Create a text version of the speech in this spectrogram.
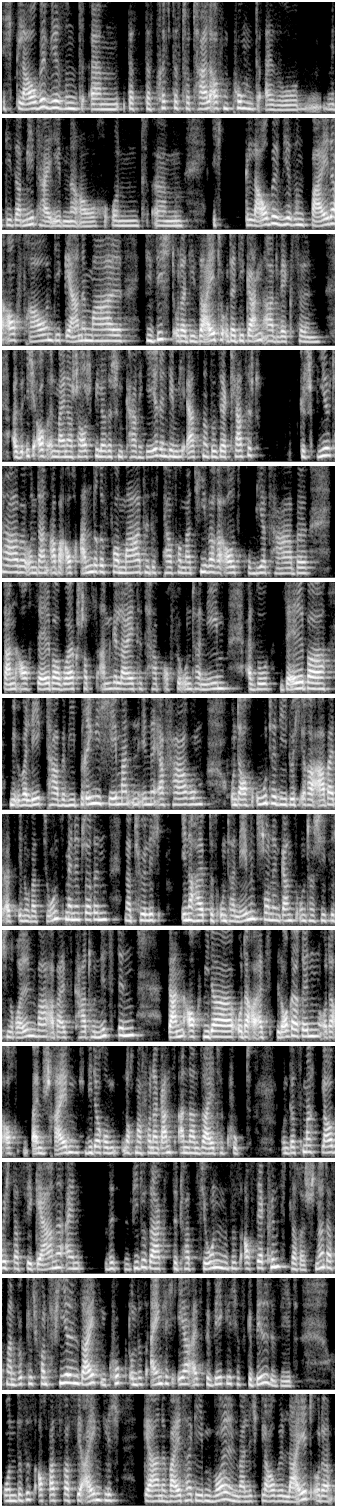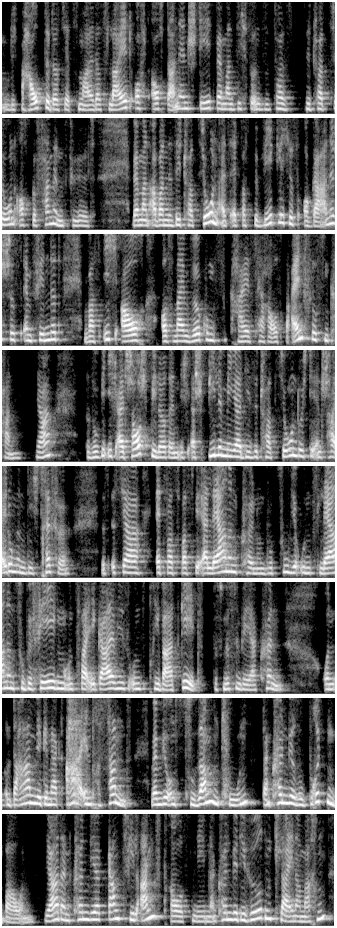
Ich glaube, wir sind, ähm, das, das trifft es total auf den Punkt, also mit dieser Metaebene auch. Und ähm, ich glaube, wir sind beide auch Frauen, die gerne mal die Sicht oder die Seite oder die Gangart wechseln. Also ich auch in meiner schauspielerischen Karriere, indem ich erstmal so sehr klassisch gespielt habe und dann aber auch andere Formate, das Performativere ausprobiert habe, dann auch selber Workshops angeleitet habe, auch für Unternehmen, also selber mir überlegt habe, wie bringe ich jemanden in eine Erfahrung und auch Ute, die durch ihre Arbeit als Innovationsmanagerin natürlich innerhalb des Unternehmens schon in ganz unterschiedlichen Rollen war, aber als Cartoonistin dann auch wieder oder als Bloggerin oder auch beim Schreiben wiederum nochmal von einer ganz anderen Seite guckt. Und das macht, glaube ich, dass wir gerne ein, wie du sagst, Situationen, das ist auch sehr künstlerisch, ne? dass man wirklich von vielen Seiten guckt und es eigentlich eher als bewegliches Gebilde sieht. Und das ist auch was, was wir eigentlich gerne weitergeben wollen, weil ich glaube, Leid oder ich behaupte das jetzt mal, dass Leid oft auch dann entsteht, wenn man sich so in Situationen auch gefangen fühlt. Wenn man aber eine Situation als etwas Bewegliches, Organisches empfindet, was ich auch aus meinem Wirkungskreis heraus beeinflussen kann, ja, so wie ich als Schauspielerin, ich erspiele mir ja die Situation durch die Entscheidungen, die ich treffe. Das ist ja etwas, was wir erlernen können und wozu wir uns lernen zu befähigen, und zwar egal, wie es uns privat geht. Das müssen wir ja können. Und, und da haben wir gemerkt, ah, interessant. Wenn wir uns zusammentun, dann können wir so Brücken bauen. Ja, dann können wir ganz viel Angst rausnehmen. Dann können wir die Hürden kleiner machen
